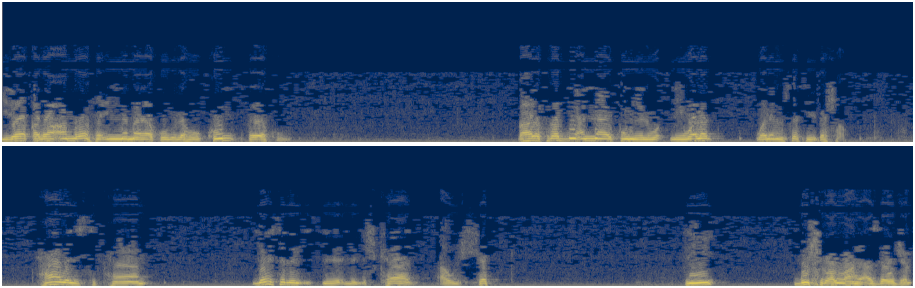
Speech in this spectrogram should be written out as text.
إذا قضى أمرا فإنما يقول له كن فيكون. قالت ربي أن يكون لي ولد ولم بشر. هذا الاستفهام ليس للإشكال أو للشك في بشرى الله عز وجل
